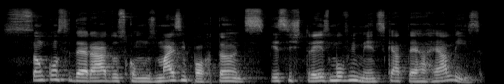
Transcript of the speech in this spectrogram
são considerados como os mais importantes esses três movimentos que a Terra realiza:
